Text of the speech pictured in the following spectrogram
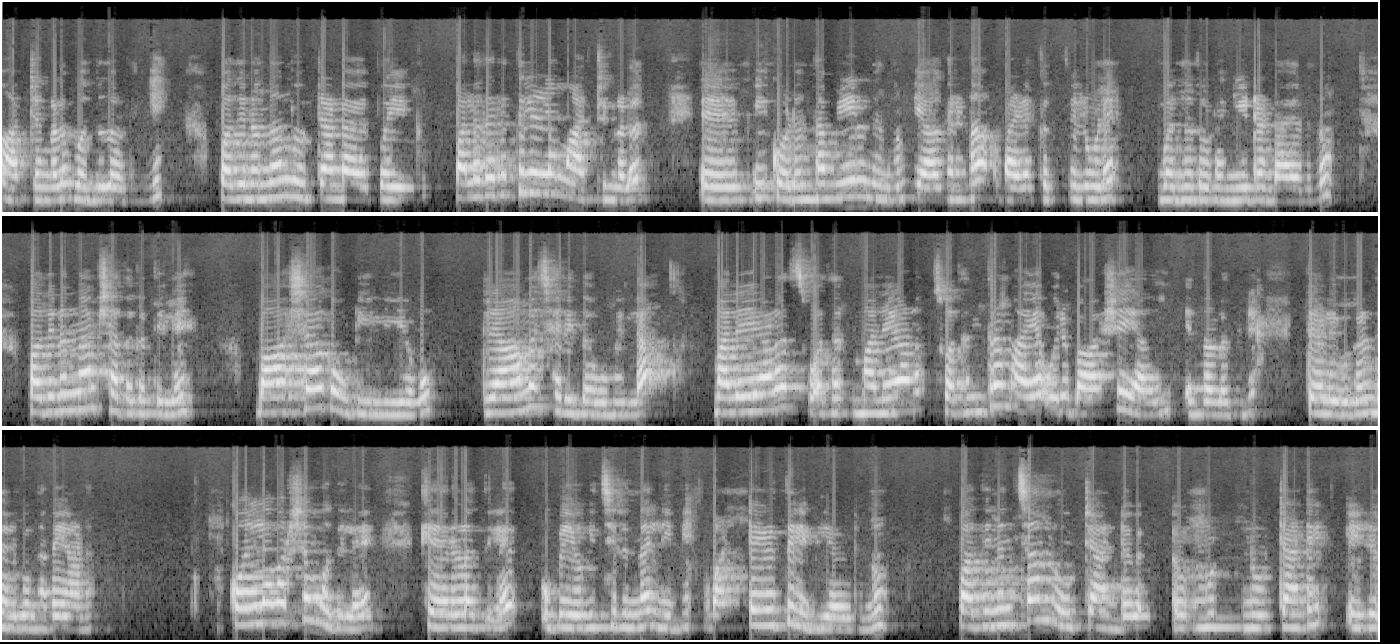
മാറ്റങ്ങളും വന്നു തുടങ്ങി. പതിനൊന്നാം നൂറ്റാണ്ടായപ്പോഴേക്കും പലതരത്തിലുള്ള മാറ്റങ്ങൾ ഈ കൊടുന്തമിഴിൽ നിന്നും വ്യാകരണ വഴക്കത്തിലൂടെ വന്നു തുടങ്ങിയിട്ടുണ്ടായിരുന്നു. പതിനൊന്നാം ശതകത്തിലെ ഭാഷാ കൗടില്യവും രാമചരിതവുമെല്ലാം മലയാള സ്വത മലയാളം സ്വതന്ത്രമായ ഒരു ഭാഷയായി എന്നുള്ളതിന് തെളിവുകൾ നൽകുന്നവയാണ്. കൊല്ലവർഷം മുതലേ കേരളത്തിൽ ഉപയോഗിച്ചിരുന്ന ലിപി വട്ടെഴുത്ത് ലിപിയായിരുന്നു. പതിനഞ്ചാം നൂറ്റാണ്ട് നൂറ്റാണ്ടിൽ എഴു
